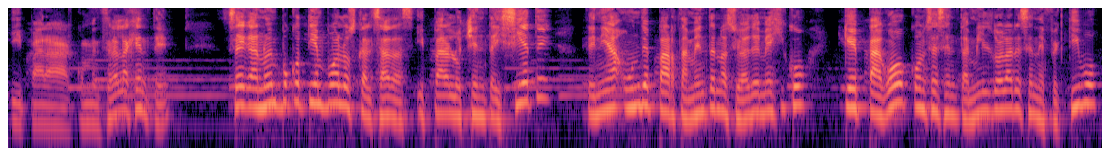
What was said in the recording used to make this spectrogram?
y para convencer a la gente, se ganó en poco tiempo a los Calzadas y para el 87 tenía un departamento en la Ciudad de México que pagó con 60 mil dólares en efectivo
